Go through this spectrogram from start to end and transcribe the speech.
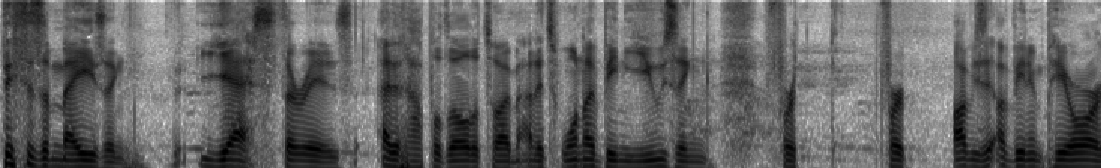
This is amazing. Yes, there is, and it happens all the time. And it's one I've been using for, for obviously I've been in PR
